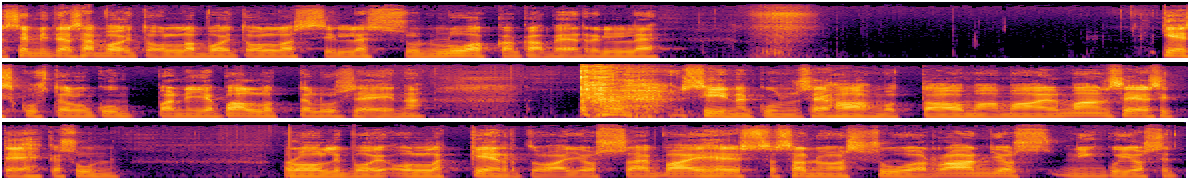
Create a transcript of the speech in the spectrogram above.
se mitä sä voit olla, voit olla sille sun luokkakaverille keskustelukumppani ja pallotteluseinä siinä, kun se hahmottaa omaa maailmaansa ja sitten ehkä sun rooli voi olla kertoa jossain vaiheessa, sanoa suoraan, jos, niin kuin jos et,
